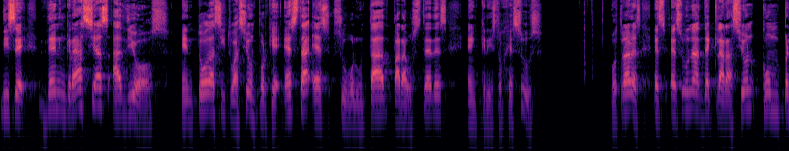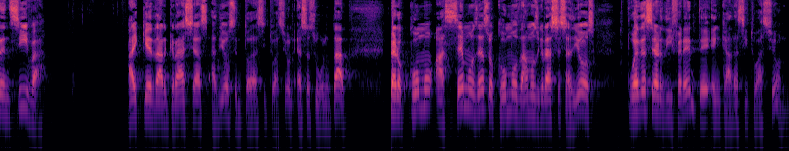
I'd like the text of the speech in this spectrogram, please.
dice, den gracias a Dios en toda situación, porque esta es su voluntad para ustedes en Cristo Jesús. Otra vez, es una declaración comprensiva. Hay que dar gracias a Dios en toda situación. Esa es su voluntad. Pero cómo hacemos eso, cómo damos gracias a Dios, puede ser diferente en cada situación.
